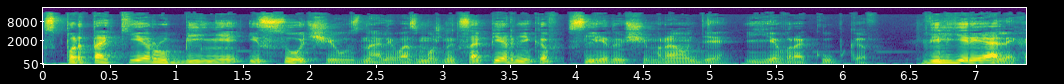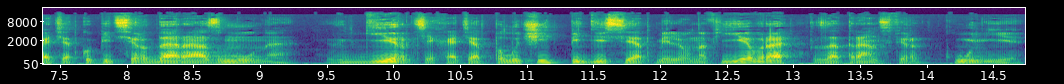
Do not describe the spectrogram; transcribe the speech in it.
В «Спартаке», «Рубине» и «Сочи» узнали возможных соперников в следующем раунде Еврокубков. В Вильяреале хотят купить Сердара Азмуна. В Герте хотят получить 50 миллионов евро за трансфер Кунье.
